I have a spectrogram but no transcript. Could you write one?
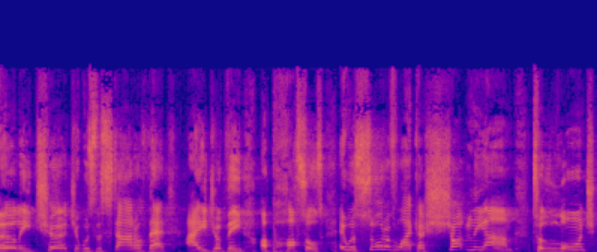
early church. It was the start of that age of the apostles. It was sort of like a shot in the arm to launch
